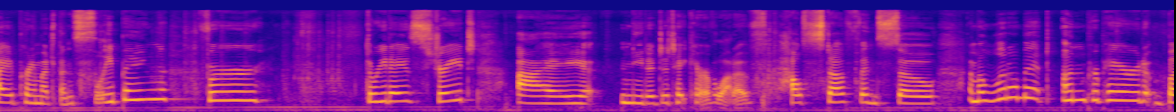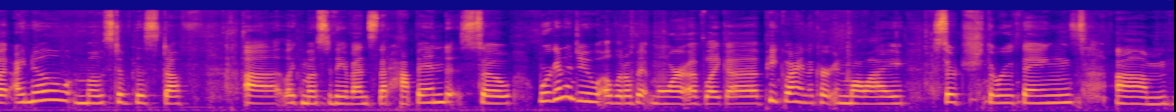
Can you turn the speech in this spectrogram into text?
I had pretty much been sleeping for three days straight, I needed to take care of a lot of house stuff, and so I'm a little bit unprepared, but I know most of this stuff uh, like most of the events that happened. So we're gonna do a little bit more of like a peek behind the curtain while I search through things um,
